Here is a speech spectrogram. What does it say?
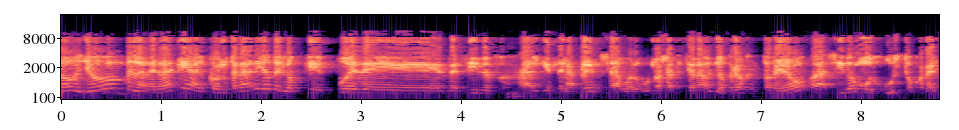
Bueno, yo la verdad que al contrario de lo que puede decir alguien de la prensa o algunos aficionados, yo creo que toreo ha sido muy justo con él.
